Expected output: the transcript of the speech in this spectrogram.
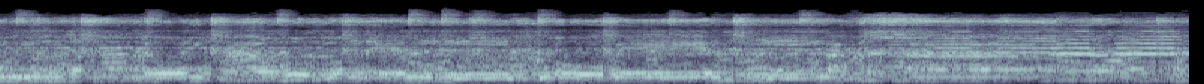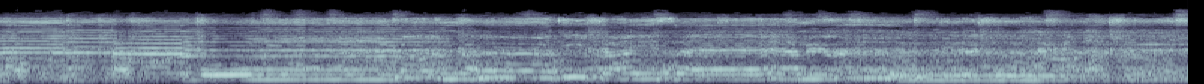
นโดนเขาลวงเล่นโอเวนหนักหนาหนุ่มบ้านนาที่ใจแสนน้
